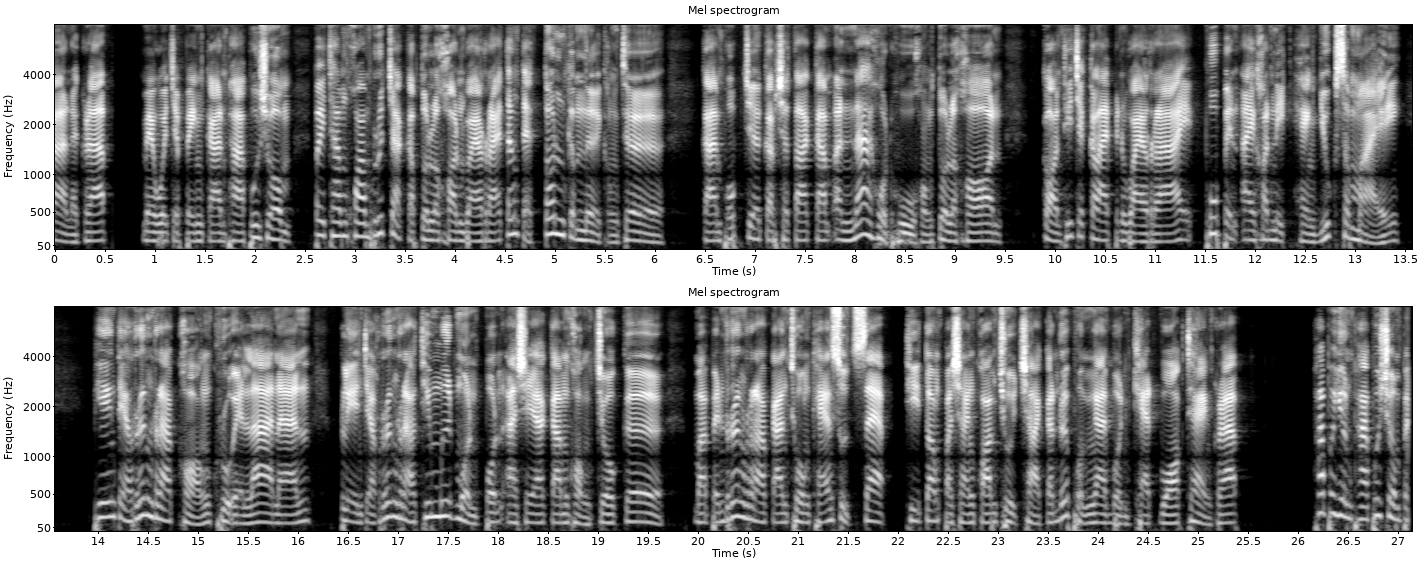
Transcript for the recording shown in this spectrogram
มากๆนะครับ ไม่ว่าจะเป็นการพาผู้ชมไปทำความรู้จักกับตัวละครวายร้ายตั้งแต่ต้นกำเนิดของเธอ การพบเจอกับชะตากรรมอันน่าหดหู่ของตัวละคร ก่อนที่จะกลายเป็นวายร้าย ผู้เป็นไอคอนิกแห่งยุคสมัย เพียงแต่เรื่องราวของครูเอล่านั้น เปลี่ยนจากเรื่องราวที่มืดมนปนอาชญากรรมของโจ๊กเกอร์มาเป็นเรื่องราวการทวงแค้นสุดแซ่บที่ต้องประชันความฉูดฉาดกันด้วยผลงานบนแคทวอล์กแทนครับ ภาพยนตร์พาผู้ชมไป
